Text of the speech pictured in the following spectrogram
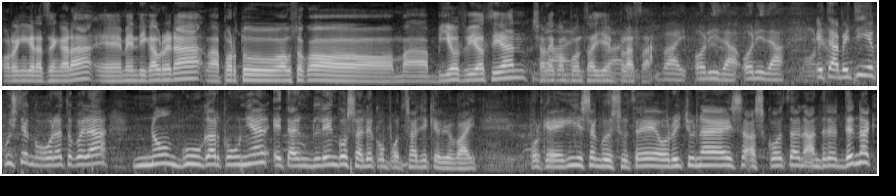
horrekin geratzen gara, eh, hemendik aurrera, ba, portu auzoko ba, bihotz-bihotzian, sale Bai, konpontzaileen bai, plaza. Bai, hori da, hori da. Eta beti ikusten gogoratuko era, non gu garko gunean, eta lehengo sale konpontzailek ere bai. Porque egin esango dizute, horitu naiz askotan, Andre, denak,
